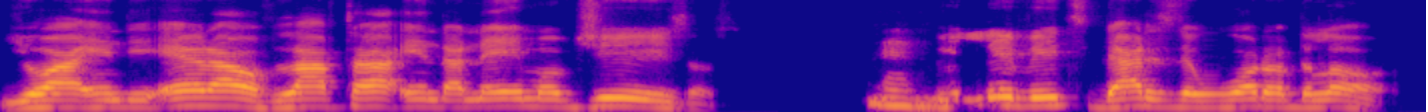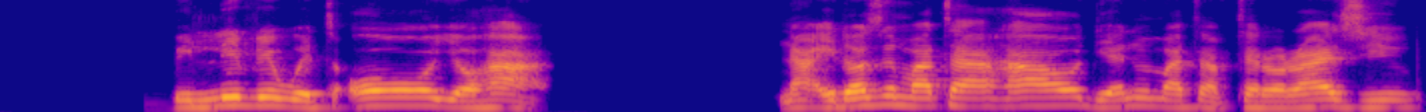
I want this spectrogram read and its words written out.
You are in the era of laughter in the name of Jesus. Believe it, that is the word of the Lord. Believe it with all your heart. Now, it doesn't matter how the enemy might have terrorized you,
